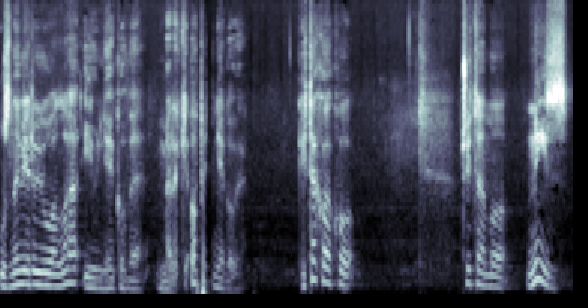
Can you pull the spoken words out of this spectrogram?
uznevjeruju u Allaha i u njegove meleke. Opet njegove. I tako ako čitamo niz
